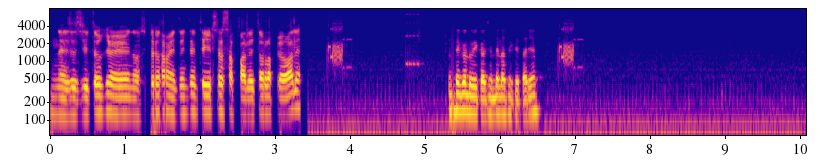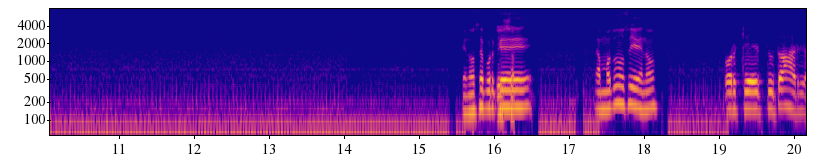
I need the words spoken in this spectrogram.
Necesito que, no sé, solamente intente irse hasta Paleto rápido, ¿vale? No tengo la ubicación de la secretaria. Que no sé por qué la moto no se llenó. Porque tú estabas arriba.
